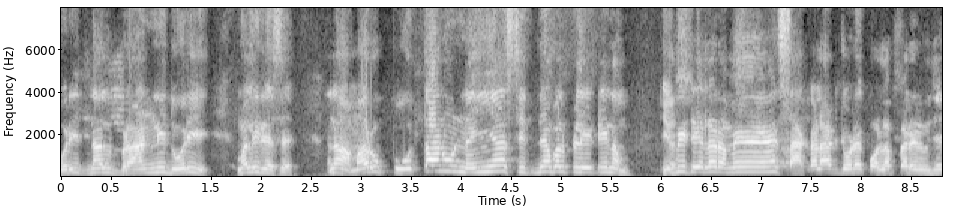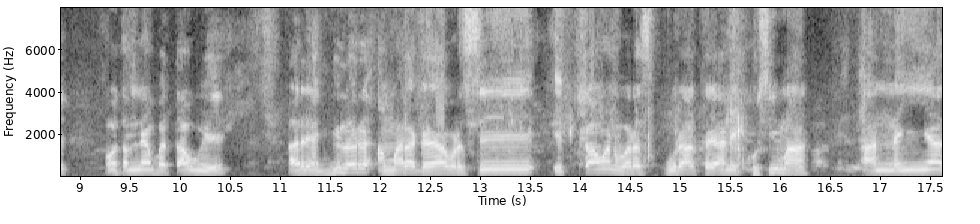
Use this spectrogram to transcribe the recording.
ઓરિજિનલ બ્રાન્ડની દોરી મળી રહેશે. અને અમારું પોતાનું નૈયા સિઝનેબલ પ્લેટિનમ એ બી ટેલર અમે સાકળાટ જોડે કોલઅપ કરેલું છે. હું તમને બતાવું એ. આ રેગ્યુલર અમારા ગયા વર્ષે એકાવન વર્ષ પૂરા થયાની ખુશીમાં આ નૈયા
